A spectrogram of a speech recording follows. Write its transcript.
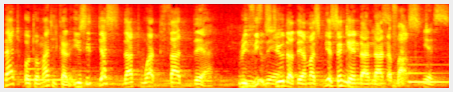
That automatically, you see, just that word third there reveals to you that there must be a second and, Yes. and a first. Yes.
